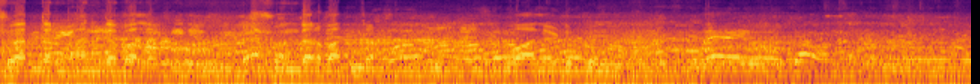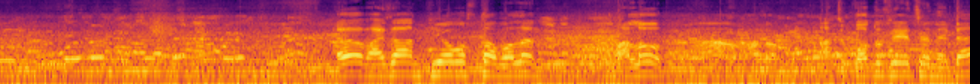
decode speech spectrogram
চুয়াত্তর ভাঙতে বলে। সুন্দর বাচ্চা। কোয়ালিটি ফুল ভাইজান কি অবস্থা বলেন? ভালো? হ্যাঁ ভালো। আচ্ছা কত চেয়েছেন এটা?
